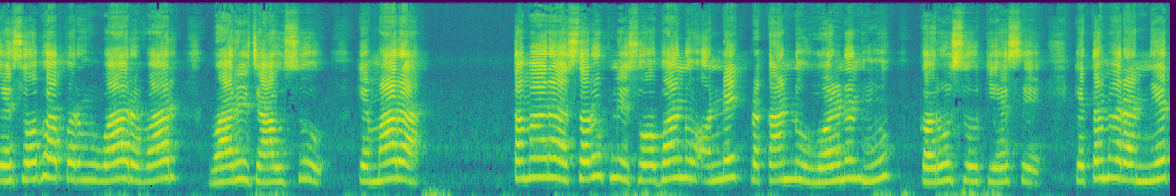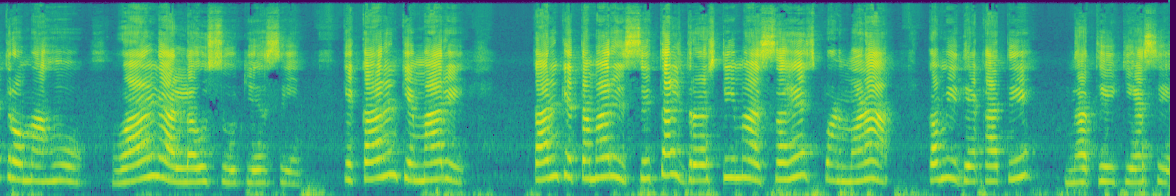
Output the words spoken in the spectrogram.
એ શોભા પર હું વાર વાર વારી જાઉં છું કે મારા, તમારા સ્વરૂપની શોભાનું અનેક પ્રકારનું વર્ણન હું કરું છું, કહેશે. કે તમારા નેત્રોમાં હું વારણા લઉં છું, કહેશે. કે કારણ કે મારી કારણ કે તમારી શીતલ દ્રષ્ટિમાં સહેજ પણ મણા કમી દેખાતી નથી કે છે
